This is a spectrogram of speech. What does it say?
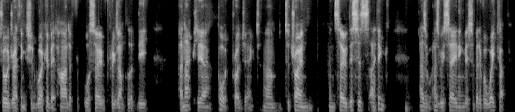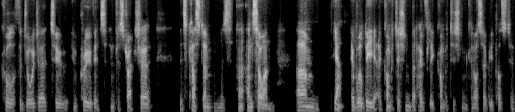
Georgia, I think, should work a bit harder. For also, for example, at the Anaklia port project um, to try and and so this is, I think, as as we say in English, a bit of a wake up call for Georgia to improve its infrastructure, its customs, uh, and so on. Um, yeah, it will be a competition, but hopefully competition can also be positive.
